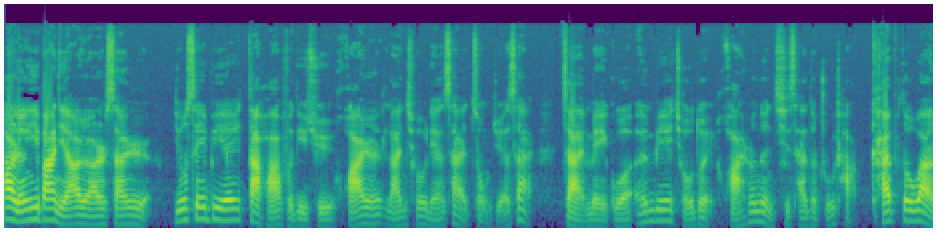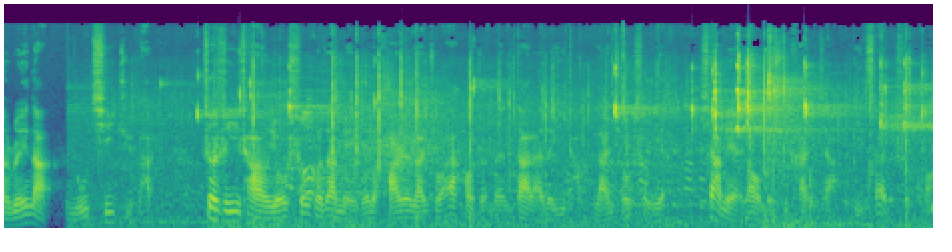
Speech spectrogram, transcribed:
二零一八年二月二十三日，UCBA 大华府地区华人篮球联赛总决赛在美国 NBA 球队华盛顿奇才的主场 Capital One Arena 如期举办。这是一场由生活在美国的华人篮球爱好者们带来的一场篮球盛宴。下面让我们去看一下比赛的盛况。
